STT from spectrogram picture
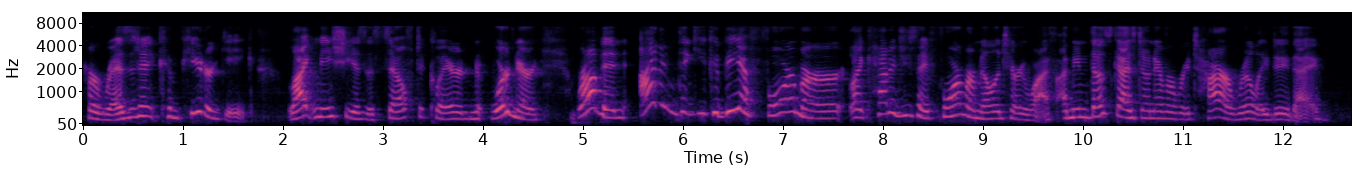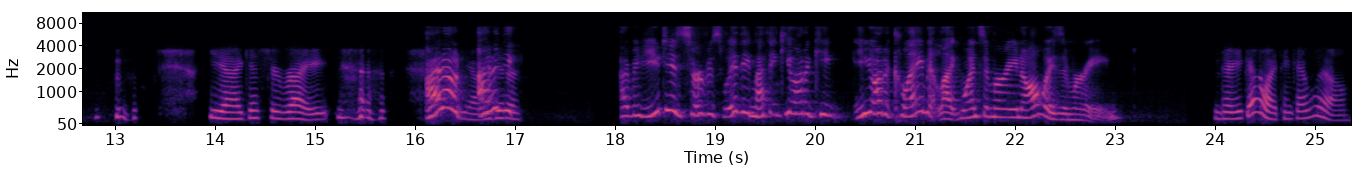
her resident computer geek. Like me, she is a self declared word nerd. Robin, I didn't think you could be a former, like, how did you say, former military wife? I mean, those guys don't ever retire, really, do they? yeah, I guess you're right. I don't, yeah, I don't think. A... I mean, you did service with him. I think you ought to keep, you ought to claim it like once a Marine, always a Marine. There you go. I think I will.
